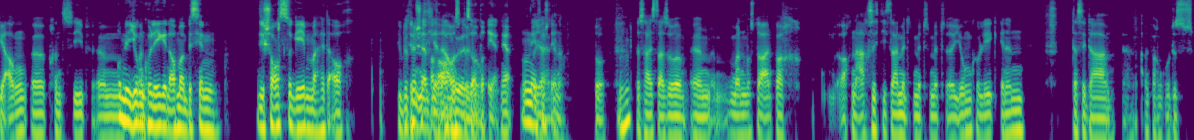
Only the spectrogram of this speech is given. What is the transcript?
Vier-Augen-Prinzip. Äh, ähm, um der jungen Kollegin auch mal ein bisschen die Chance zu geben, halt auch die befinden sich in der Ausbildung. zu operieren. Ja, nee, ja, verstehe. Genau. So. Mhm. Das heißt also, ähm, man muss da einfach auch nachsichtig sein mit, mit, mit äh, jungen KollegInnen, dass sie da äh, einfach ein gutes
